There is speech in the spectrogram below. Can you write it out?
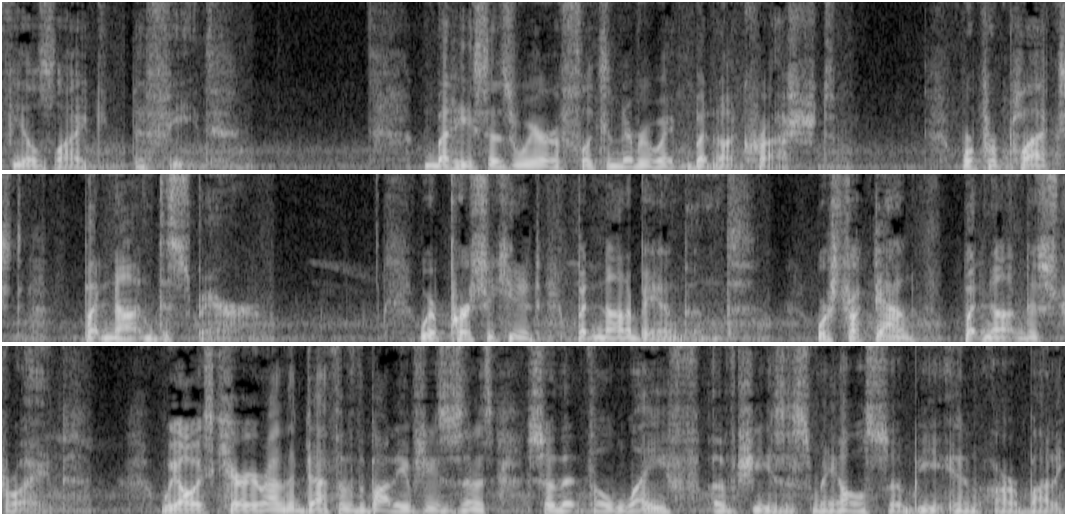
feels like defeat. But he says, We are afflicted in every way, but not crushed. We're perplexed, but not in despair. We're persecuted, but not abandoned. We're struck down, but not destroyed. We always carry around the death of the body of Jesus in us so that the life of Jesus may also be in our body.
